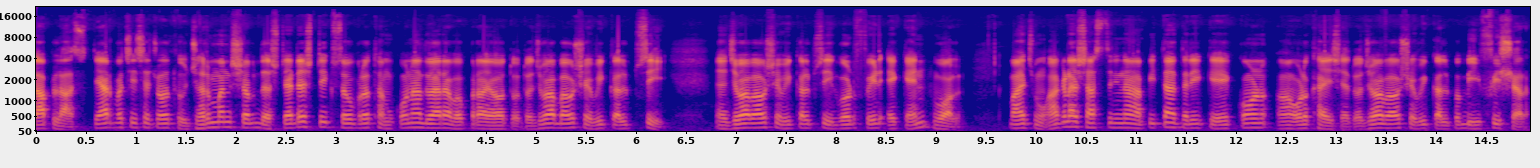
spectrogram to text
લાપ્લાસ. ત્યાર પછી છે ચોથું, જર્મન શબ્દ સ્ટેટિસ્ટિક સૌપ્રથમ કોના દ્વારા વપરાયો હતો? તો જવાબ આવશે વિકલ્પ સી જવાબ આવશે વિકલ્પ સી ગોડફીડ એકેન વોલ. પાંચમું આંકડાશાસ્ત્રીના પિતા તરીકે કોણ ઓળખાય છે? તો જવાબ આવશે વિકલ્પ બી, ફિશર.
